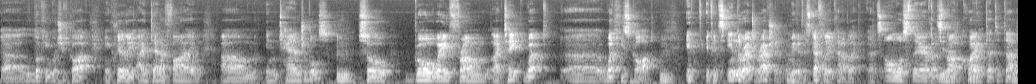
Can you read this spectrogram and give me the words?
uh, looking what you've got and clearly identifying um, intangibles. Mm. So go away from like take what uh, what he's got. Mm. If, if it's in the right direction, I mean, if it's definitely kind of like it's almost there, but it's Yeah, not quite. Da, da, da. yeah.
